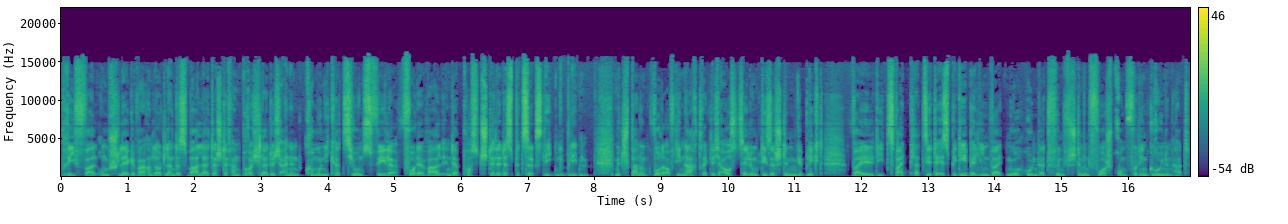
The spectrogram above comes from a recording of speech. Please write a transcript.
Briefwahlumschläge waren laut Landeswahlleiter Stefan Bröchler durch einen Kommunikationsfehler vor der Wahl in der Poststelle des Bezirks liegen geblieben. Mit Spannung wurde auf die nachträgliche Auszählung dieser Stimmen geblickt, weil die zweitplatzierte SPD berlinweit nur 105 Stimmen Vorsprung vor den Grünen hat.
